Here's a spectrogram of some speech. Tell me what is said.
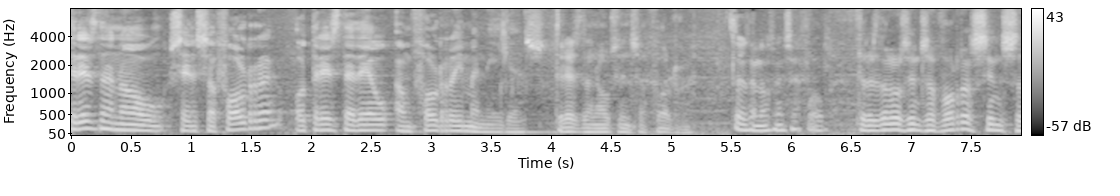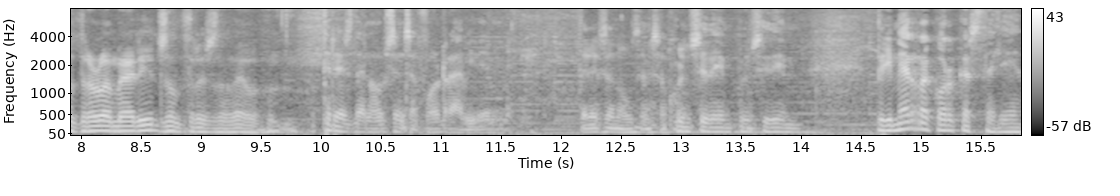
3 de 9 sense folre o 3 de 10 amb folre i manilles? 3 de 9 sense folre. 3 de 9 sense folre. 3 de 9 sense forra sense treure mèrits al 3 de 10. 3 de 9 sense folre, evidentment. 3 de 9 sense folre. Coincidim, coincidim. Primer record casteller.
